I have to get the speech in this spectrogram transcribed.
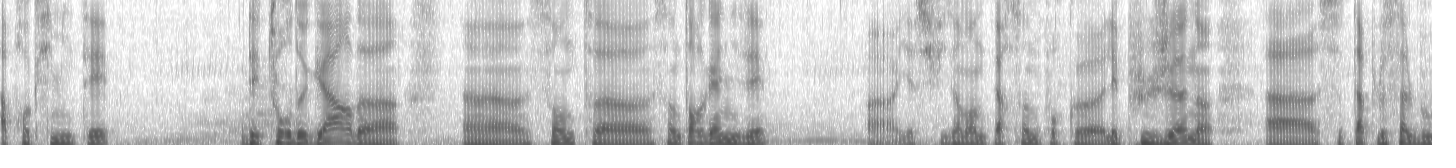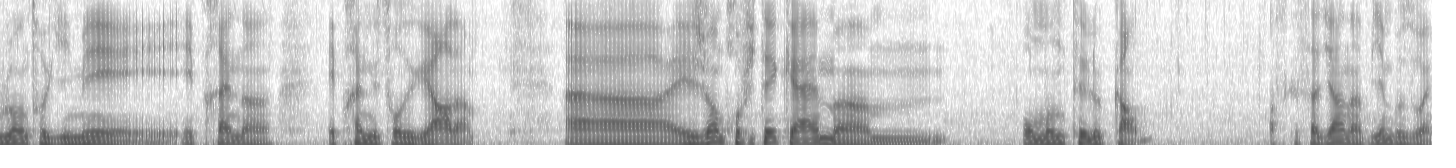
à, proximité. Des tours de garde euh, sont, euh, sont organisés. Euh, il y a suffisamment de personnes pour que les plus jeunes se tapent le sale boulot entre guillemets et, prennent, et prennent les tours de garde. et je vais en profiter quand même pour monter le camp. Parce que Sadia en a bien besoin.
